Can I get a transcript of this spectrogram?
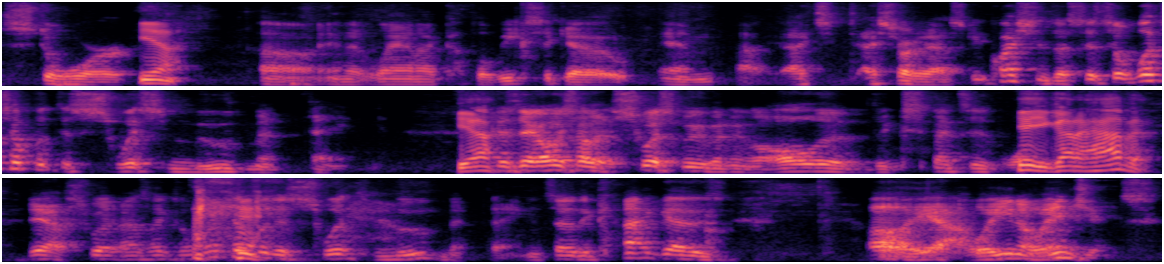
store Yeah. uh, in Atlanta a couple of weeks ago, and I, I, I started asking questions. I said, "So what's up with the Swiss movement thing?" Yeah. Because they always have a Swiss movement and all the, the expensive. Yeah. You got to have it. Yeah, Swiss. I was like, so "What's up with the Swiss movement thing?" And so the guy goes, "Oh yeah, well you know engines."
